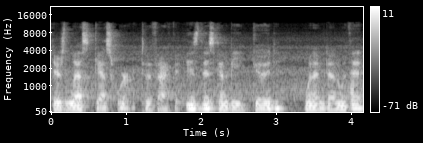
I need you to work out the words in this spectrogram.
There's less guesswork to the fact that is this going to be good when I'm done with it?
